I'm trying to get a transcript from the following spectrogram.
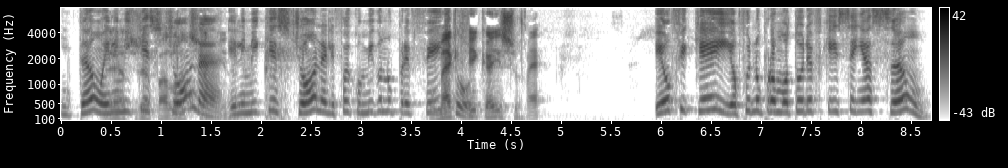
Então, ele é, me questiona, aqui, né? ele me questiona, ele foi comigo no prefeito. Como é que fica isso? É. Eu fiquei, eu fui no promotor, eu fiquei sem ação.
